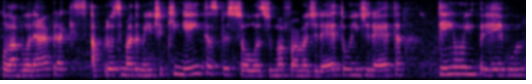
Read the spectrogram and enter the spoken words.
colaborar para que aproximadamente 500 pessoas, de uma forma direta ou indireta, tenham um emprego,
